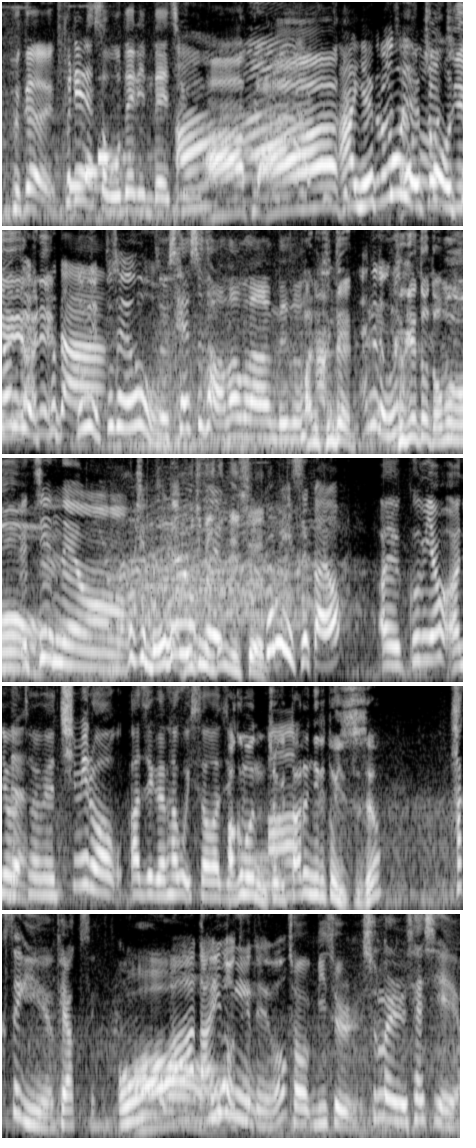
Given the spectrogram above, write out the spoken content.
그러니까 프리랜서 모델인데 지금 아, 그, 아, 그, 아, 예뻐, 예뻐. 어쩐지. 아니, 예쁘다. 너무 예쁘세요. 저 세수도 안 하고 나왔는데 좀 아니 근데 우리- 그게 또 너무 엣지했네요. 혹시 모델로 요즘에 이런 게 있어야 돼. 꿈이 있을까요? 아니 꿈이요? 아니요 네. 저 그냥 취미로 하고- 아직은 하고 있어가지고 아 그러면 저기 아. 다른 일이 또 있으세요? 학생이에요 대학생 오. 아, 나이가 전공이- 어떻게 돼요? 저 미술 23이에요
